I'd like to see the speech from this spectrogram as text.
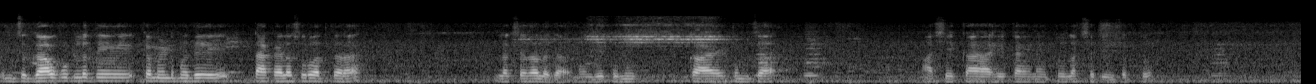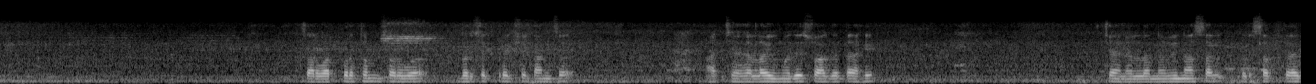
तुमचं गाव कुठलं ते कमेंटमध्ये टाकायला सुरुवात करा. लक्षात आलं का? म्हणजे तुम्ही काय तुमचा आशय काय आहे काय नाही तो लक्षात येऊ शकतो. सर्वात प्रथम सर्व दर्शक प्रेक्षकांचं आजच्या ह्या लाईव्हमध्ये स्वागत आहे. चॅनलला नवीन असाल तर सबस्क्राईब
